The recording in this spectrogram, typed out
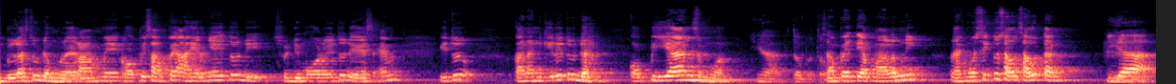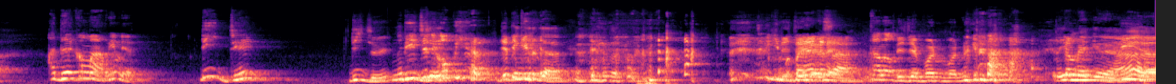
2017 tuh udah mulai rame kopi sampai akhirnya itu di Sudimoro itu di SM itu kanan kiri tuh udah kopian semua. Iya betul betul. Sampai tiap malam nih live musik tuh saut-sautan. Iya. Ada yang kemarin ya DJ. DJ. DJ di kopian. Jadi gini. Iya. Jadi gini DJ bayangin ya. Kalau DJ Bon Bon. Remake gitu ya. Iya.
